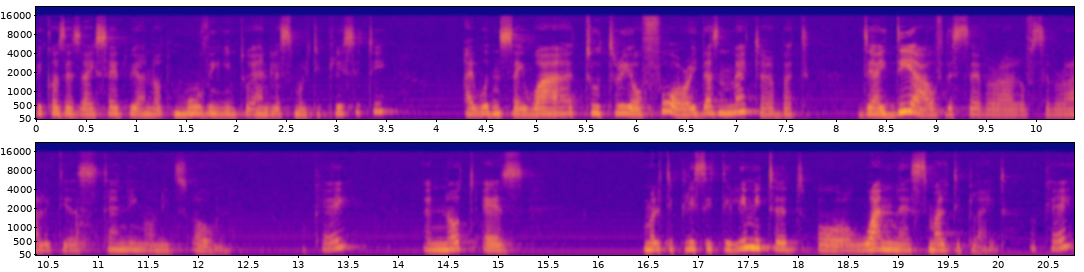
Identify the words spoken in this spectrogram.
because as I said, we are not moving into endless multiplicity I wouldn't say one, two, three, or four, it doesn't matter, but the idea of the several, of severality as standing on its own, okay? And not as multiplicity limited or oneness multiplied, okay?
